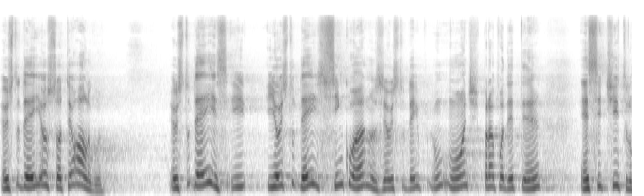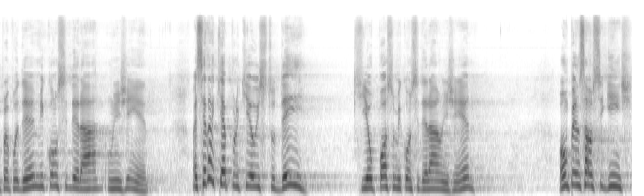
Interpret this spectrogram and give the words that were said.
Eu estudei e eu sou teólogo. Eu estudei e, e eu estudei cinco anos. Eu estudei um monte para poder ter esse título, para poder me considerar um engenheiro. Mas será que é porque eu estudei que eu posso me considerar um engenheiro? Vamos pensar o seguinte:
